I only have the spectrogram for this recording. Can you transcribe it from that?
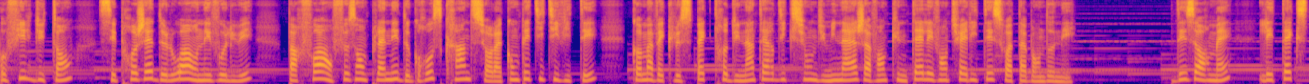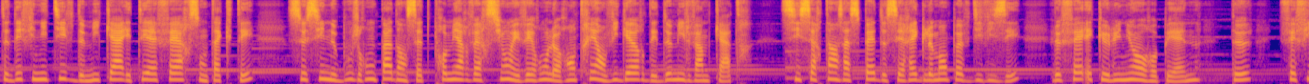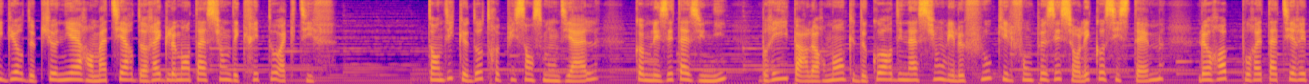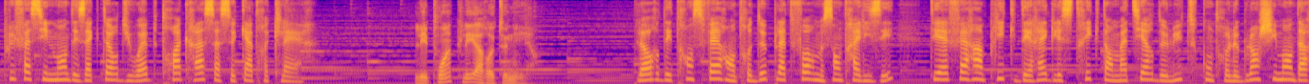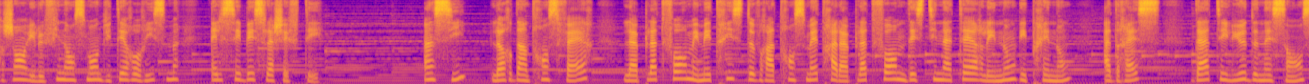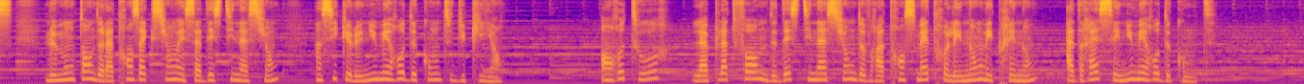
Au fil du temps, ces projets de loi ont évolué, parfois en faisant planer de grosses craintes sur la compétitivité, comme avec le spectre d'une interdiction du minage avant qu'une telle éventualité soit abandonnée. Désormais, les textes définitifs de MICA et TFR sont actés, ceux-ci ne bougeront pas dans cette première version et verront leur entrée en vigueur dès 2024. Si certains aspects de ces règlements peuvent diviser, le fait est que l'Union européenne, te, fait figure de pionnière en matière de réglementation des cryptoactifs. Tandis que d'autres puissances mondiales, comme les États-Unis, brillent par leur manque de coordination et le flou qu'ils font peser sur l'écosystème, l'Europe pourrait attirer plus facilement des acteurs du Web 3 grâce à ce cadre clair. Les points clés à retenir. Lors des transferts entre deux plateformes centralisées, TFR implique des règles strictes en matière de lutte contre le blanchiment d'argent et le financement du terrorisme, LCB/FT. Ainsi, lors d'un transfert, la plateforme émettrice devra transmettre à la plateforme destinataire les noms et prénoms, adresses, date et lieu de naissance, le montant de la transaction et sa destination, ainsi que le numéro de compte du client. En retour, la plateforme de destination devra transmettre les noms et prénoms, adresses et numéros de compte.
